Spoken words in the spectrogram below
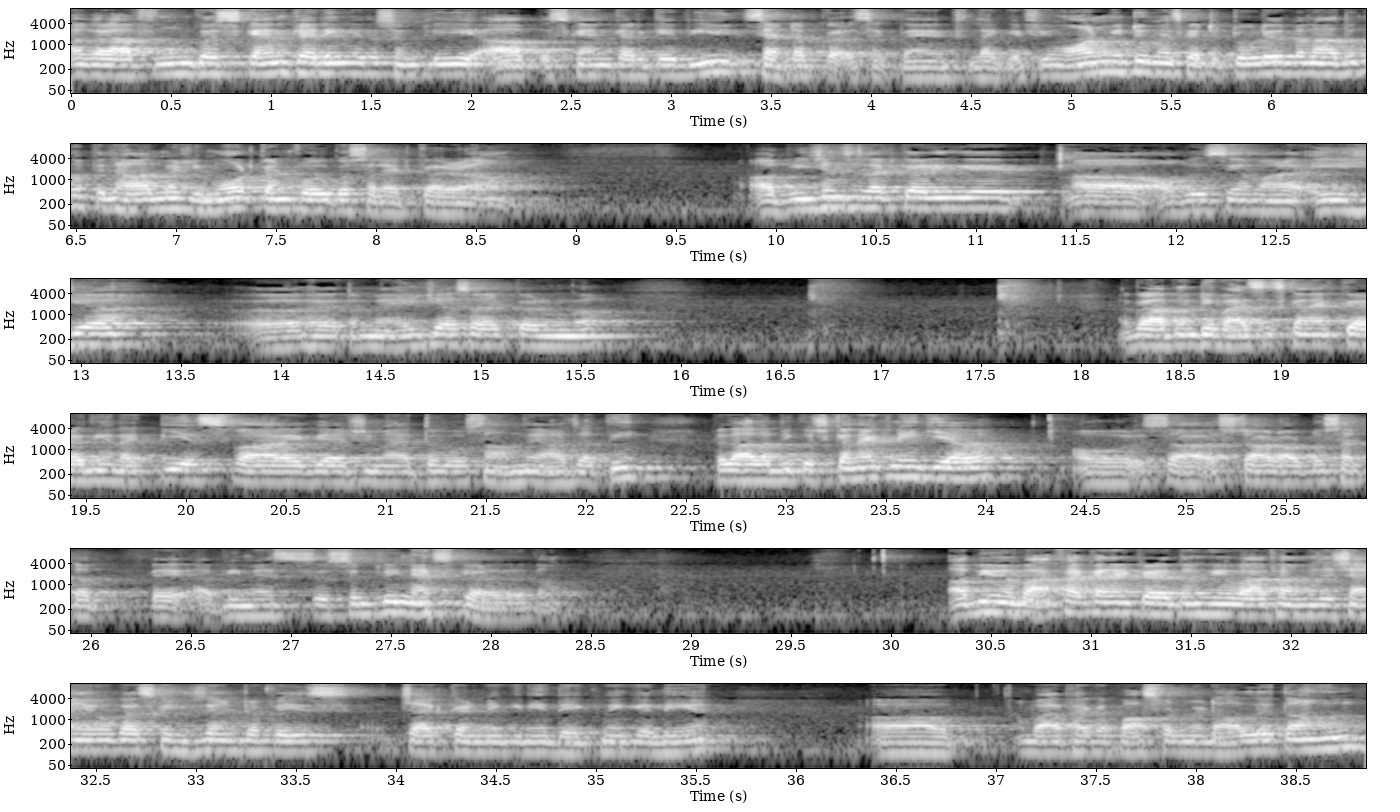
अगर आप फ़ोन को स्कैन करेंगे तो सिंपली आप स्कैन करके भी सेटअप कर सकते हैं। Like if you want me to मैं इसका ट्यूटोरियल बना दूँगा। फ़िलहाल मैं रिमोट कंट्रोल को सेलेक्ट कर रहा हूँ। आप रीजन सेलेक्ट करेंगे। ऑब्वियसली हमारा एशिया है तो मैं एशिया सेलेक्ट करूँगा। अगर आपने डिवाइसेस कनेक्ट कर दिए लाइक पी एस फाइव या जी तो वो सामने आ जाती। फ़िलहाल अभी कुछ कनेक्ट नहीं किया हुआ। और स्टार्ट ऑटो सेटअप पे अभी मैं सिंपली नेक्स्ट कर देता हूँ। अभी मैं वाईफाई कनेक्ट कर देता हूँ क्योंकि वाईफाई मुझे चाहिए होगा इसका यूज़र इंटरफेस चेक करने के लिए, देखने के लिए। वाईफाई का पासवर्ड मैं डाल देता हूँ।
